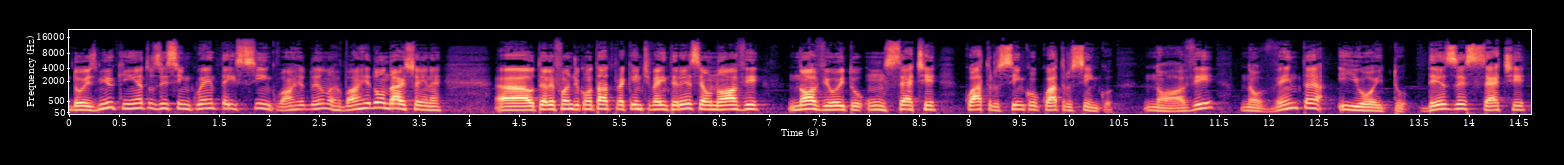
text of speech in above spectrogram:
2.555. Vamos arredondar, vamos arredondar isso aí, né? Uh, o telefone de contato para quem tiver interesse é o 99817 4545. 998 17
